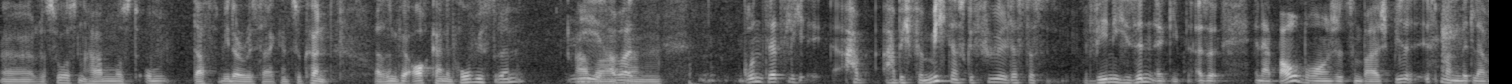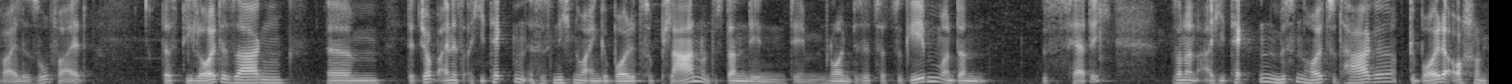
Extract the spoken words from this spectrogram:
äh, Ressourcen haben musst, um das wieder recyceln zu können. Da sind wir auch keine Profis drin. Nee, aber, aber ähm, grundsätzlich habe hab ich für mich das Gefühl, dass das wenig Sinn ergibt. Also in der Baubranche zum Beispiel ist man mittlerweile so weit, dass die Leute sagen, ähm, der Job eines Architekten ist es nicht nur ein Gebäude zu planen und es dann den, dem neuen Besitzer zu geben und dann ist es fertig, sondern Architekten müssen heutzutage Gebäude auch schon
